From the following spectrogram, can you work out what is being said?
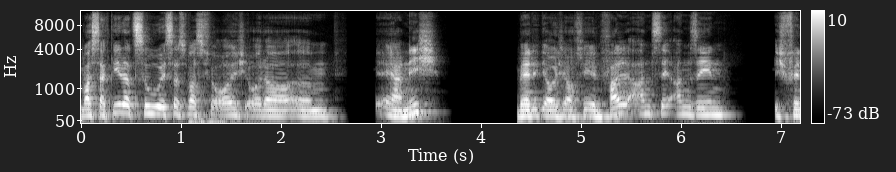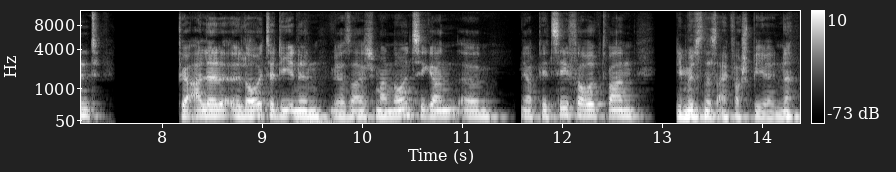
Was sagt ihr dazu? Ist das was für euch oder ähm, eher nicht? Werdet ihr euch auf jeden Fall anse ansehen. Ich finde, für alle äh, Leute, die in den, ja, sag ich mal, 90ern äh, ja, PC verrückt waren, die müssen das einfach spielen, ne?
